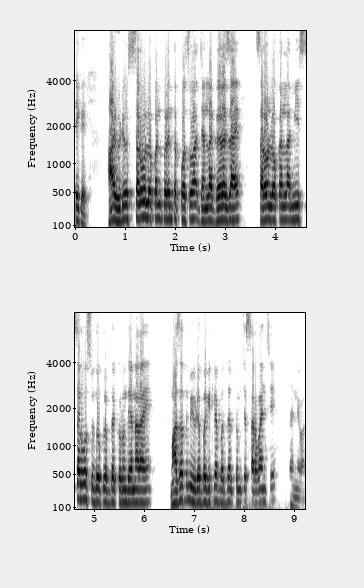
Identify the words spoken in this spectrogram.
ठीक आहे? हा व्हिडिओ सर्व लोकांपर्यंत पोहोचवा ज्यांना गरज आहे. सर्व लोकांना मी सर्व सुविधा उपलब्ध करून देणार आहे. माझा तुम्ही व्हिडिओ बघितल्याबद्दल तुमचे सर्वांचे धन्यवाद.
